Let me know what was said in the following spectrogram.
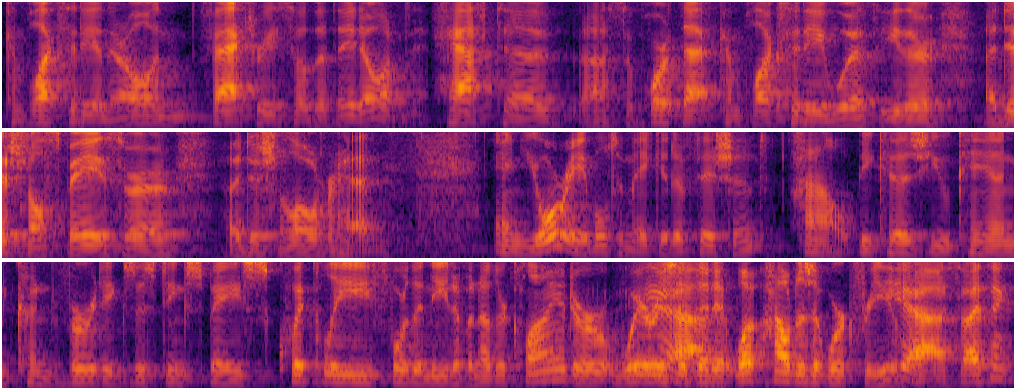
complexity in their own factories so that they don't have to uh, support that complexity with either additional space or additional overhead. And you're able to make it efficient. How? Because you can convert existing space quickly for the need of another client, or where yeah. is it that it? What, how does it work for you? Yeah, so I think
